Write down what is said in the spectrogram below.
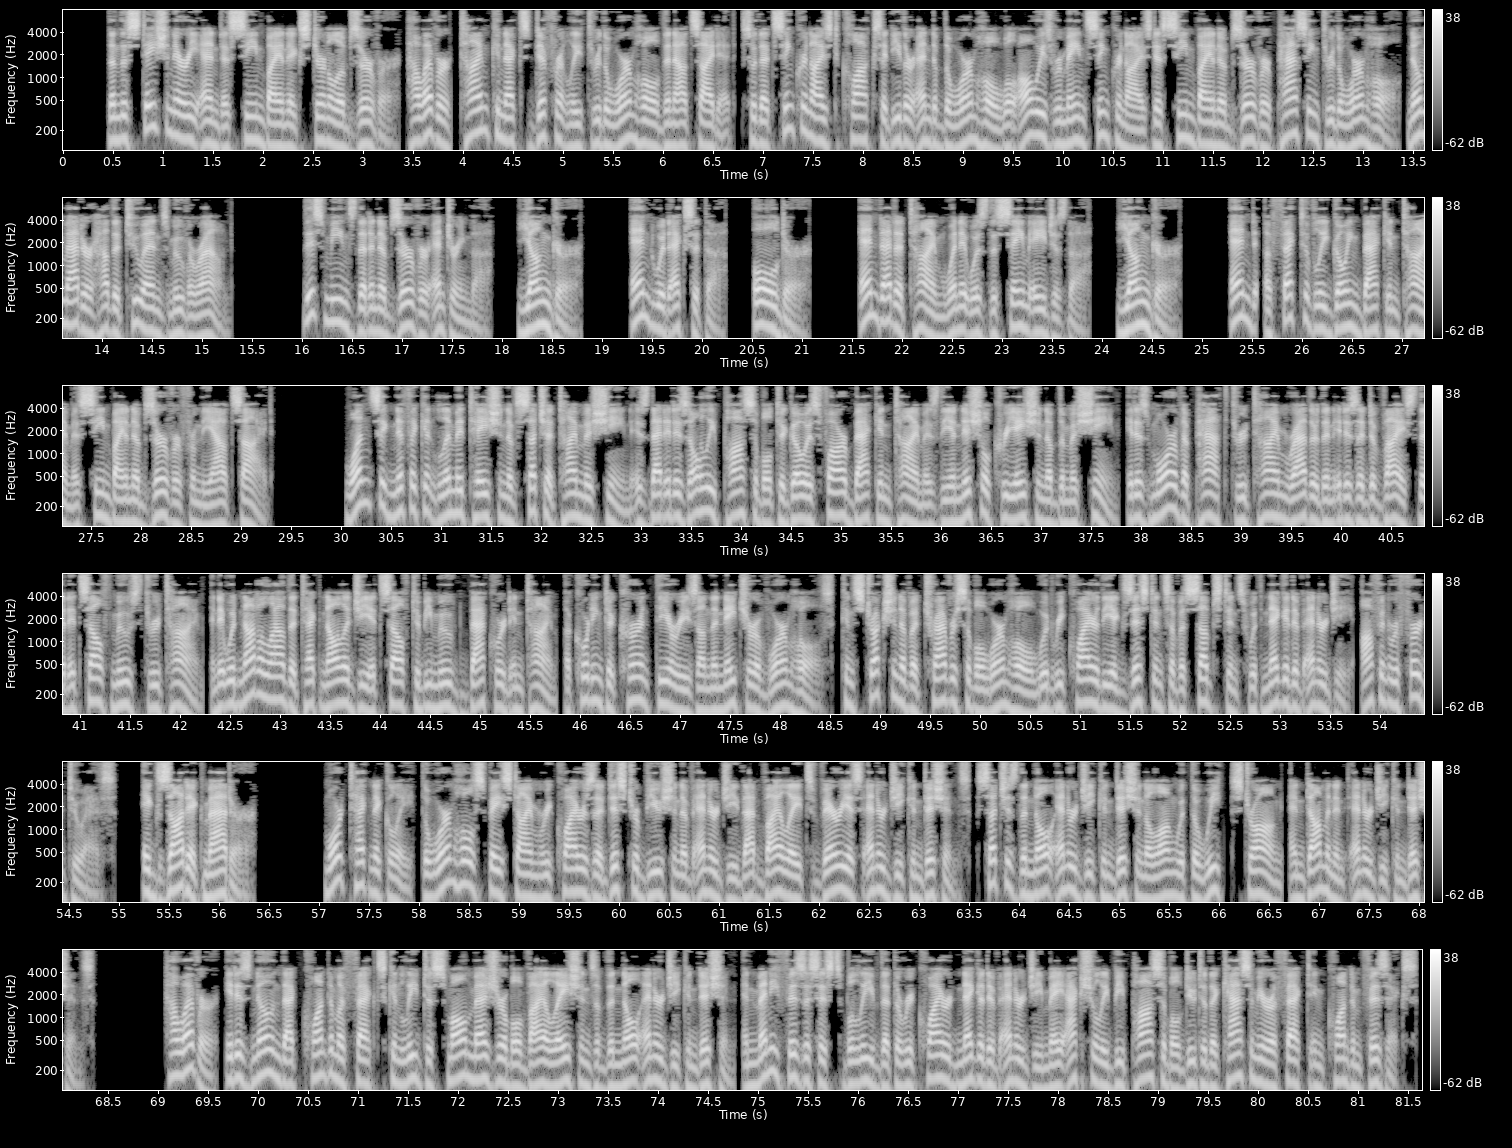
than the stationary end as seen by an external observer. However, time connects differently through the wormhole than outside it, so that synchronized clocks at either end of the wormhole will always remain synchronized as seen by an observer passing through the wormhole, no matter how the two ends move around. This means that an observer entering the younger end would exit the older end at a time when it was the same age as the younger end, effectively going back in time as seen by an observer from the outside. One significant limitation of such a time machine is that it is only possible to go as far back in time as the initial creation of the machine, it is more of a path through time rather than it is a device that itself moves through time, and it would not allow the technology itself to be moved backward in time. According to current theories on the nature of wormholes, construction of a traversable wormhole would require the existence of a substance with negative energy, often referred to as exotic matter. More technically, the wormhole spacetime requires a distribution of energy that violates various energy conditions, such as the null energy condition along with the weak, strong, and dominant energy conditions. However, it is known that quantum effects can lead to small measurable violations of the null energy condition, and many physicists believe that the required negative energy may actually be possible due to the Casimir effect in quantum physics.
